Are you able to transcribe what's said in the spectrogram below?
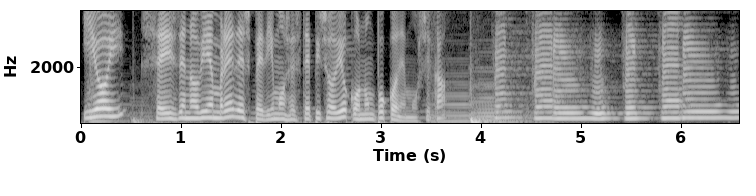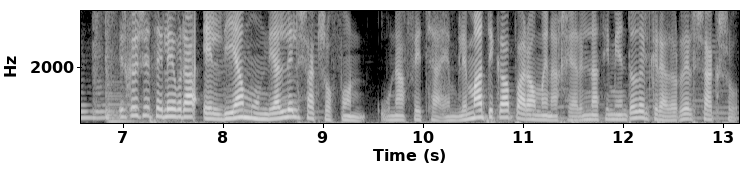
Y hoy, 6 de noviembre, despedimos este episodio con un poco de música. Es que hoy se celebra el Día Mundial del Saxofón, una fecha emblemática para homenajear el nacimiento del creador del saxo,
